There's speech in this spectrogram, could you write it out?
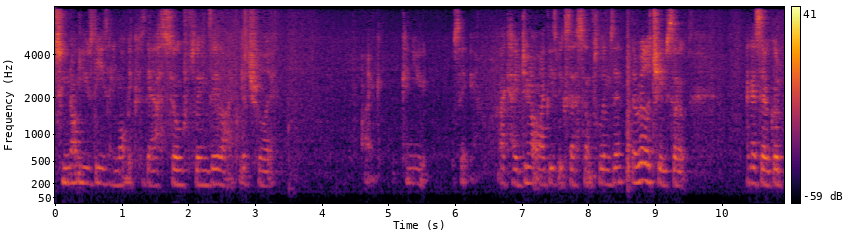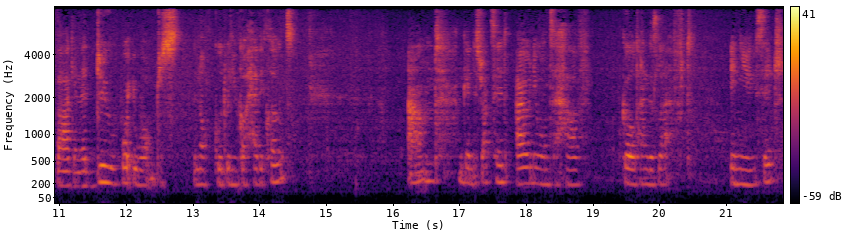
to not use these anymore because they are so flimsy, like literally. Like, can you see? Like I do not like these because they're so flimsy. They're really cheap, so I guess they're a good bargain. They do what you want, just they're not good when you've got heavy clothes. And I'm getting distracted. I only want to have gold hangers left in usage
